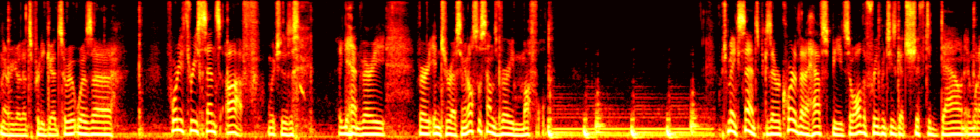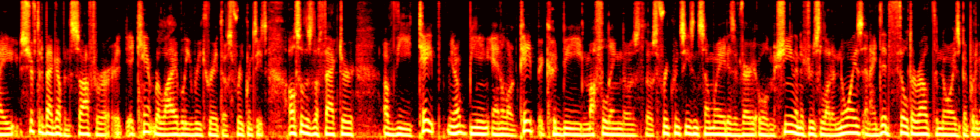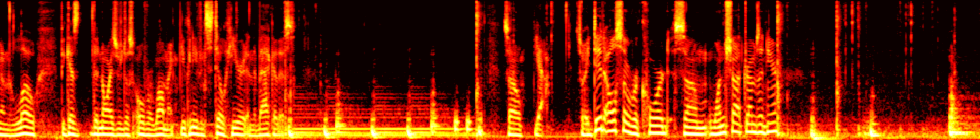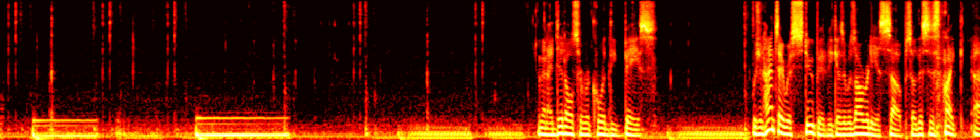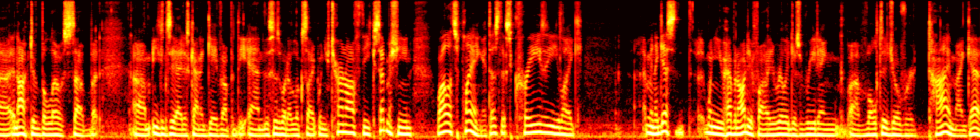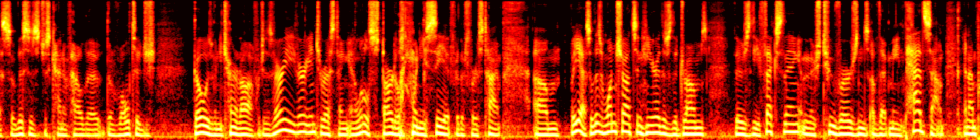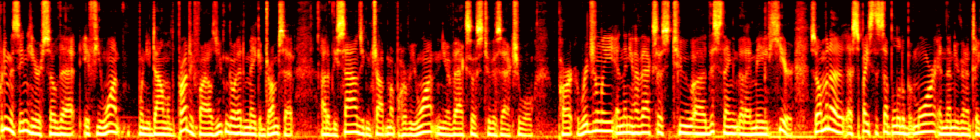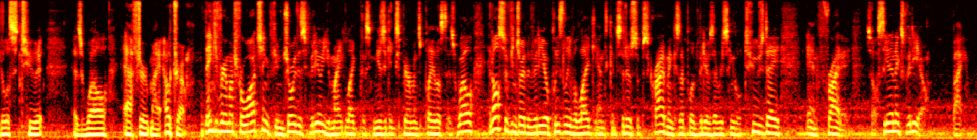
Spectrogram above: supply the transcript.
There we go. That's pretty good. So it was uh, 43 cents off, which is Again, very, very interesting. It also sounds very muffled. Which makes sense because I recorded that at half speed, so all the frequencies got shifted down, and when I shifted it back up in software, it, it can't reliably recreate those frequencies. Also, there's the factor of the tape, you know, being analog tape. It could be muffling those those frequencies in some way. It is a very old machine that introduced a lot of noise, and I did filter out the noise by putting on the low because the noise was just overwhelming. You can even still hear it in the back of this. So yeah. So I did also record some one-shot drums in here. And then I did also record the bass, which in hindsight was stupid because it was already a sub. So this is like uh, an octave below sub, but um, you can see I just kind of gave up at the end. This is what it looks like when you turn off the cassette machine while it's playing. It does this crazy, like, I mean, I guess when you have an audio file, you're really just reading uh, voltage over time, I guess. So this is just kind of how the, the voltage goes when you turn it off, which is very, very interesting and a little startling when you see it for the first time. Um, but yeah, so there's one shots in here. There's the drums, there's the effects thing, and there's two versions of that main pad sound. And I'm putting this in here so that if you want, when you download the project files, you can go ahead and make a drum set out of these sounds. You can chop them up however you want, and you have access to this actual part originally, and then you have access to uh, this thing that I made here. So I'm going to uh, spice this up a little bit more, and then you're going to take a listen to it as well after my outro. Thank you very much for watching. If you enjoyed this video, you might like this Music Experiments playlist as well. And also, if you enjoyed the video, please leave a like and consider subscribing because I upload videos every single Tuesday and Friday. So I'll see you in the next video. Bye.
